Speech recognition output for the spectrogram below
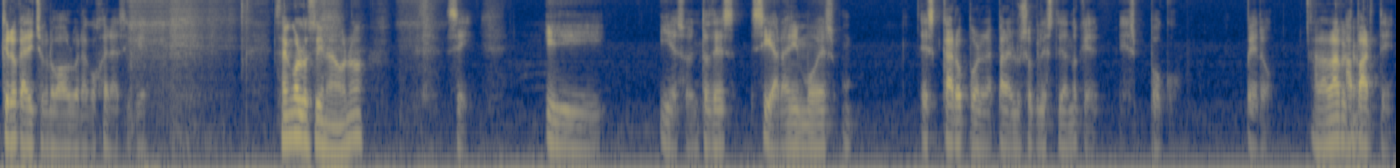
creo que ha dicho que lo va a volver a coger, así que Se han golosinado, ¿no? sí. Y, y eso, entonces sí, ahora mismo es, es caro por- para el uso que le estoy dando, que es poco. Pero A la larga. aparte,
